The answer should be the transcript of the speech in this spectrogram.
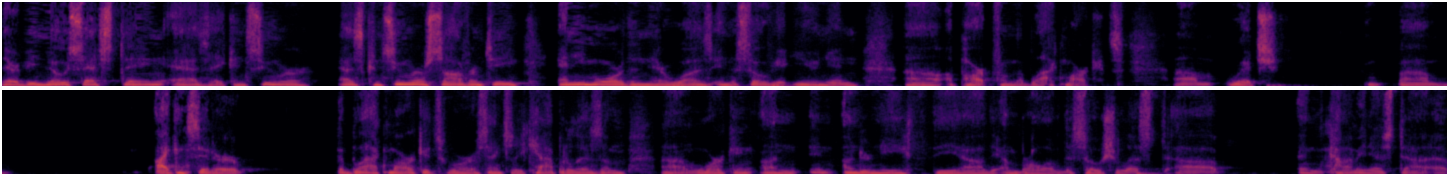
There would be no such thing as a consumer as consumer sovereignty any more than there was in the Soviet Union, uh, apart from the black markets, um, which um, I consider the black markets were essentially capitalism uh, working in, underneath the uh, the umbrella of the socialist uh, and communist uh,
